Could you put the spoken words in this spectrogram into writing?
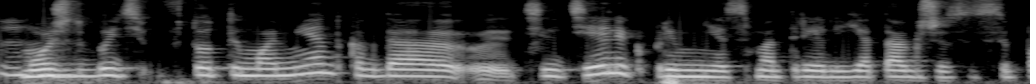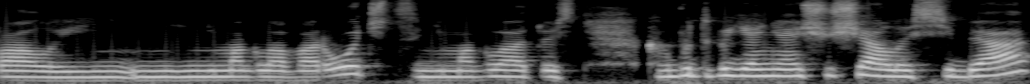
Мгм. Может быть, в тот и момент, когда, э, те телек при мне смотрели, я также засыпала и н не могла ворочаться, не могла, то есть как будто бы я не ощущала себя.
